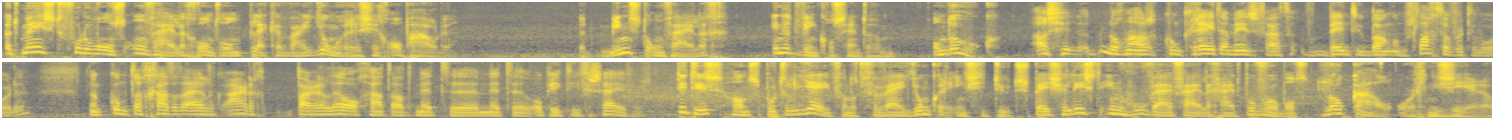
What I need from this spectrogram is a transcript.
Het meest voelen we ons onveilig rondom plekken waar jongeren zich ophouden. Het minst onveilig in het winkelcentrum om de hoek. Als je nogmaals concreet aan mensen vraagt... bent u bang om slachtoffer te worden... dan komt dat, gaat het eigenlijk aardig parallel gaat dat met, uh, met de objectieve cijfers. Dit is Hans Boutelier van het Verwij Jonker Instituut. Specialist in hoe wij veiligheid bijvoorbeeld lokaal organiseren.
